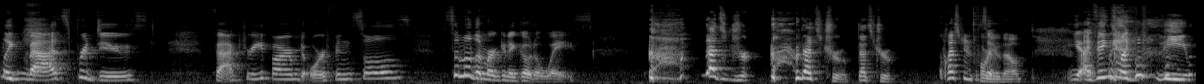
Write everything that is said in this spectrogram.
like mass produced factory farmed orphan souls some of them are gonna go to waste That's true. That's true. That's true. Question for So- you though. yeah I think like the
